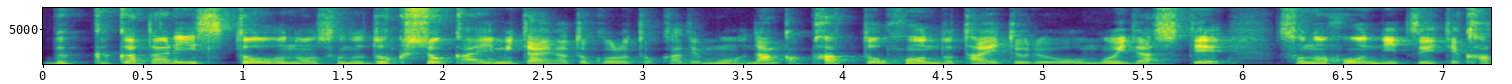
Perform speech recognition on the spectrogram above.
ブックカタリストのその読書会みたいなところとかでも、なんかパッと本のタイトルを思い出して、その本について語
